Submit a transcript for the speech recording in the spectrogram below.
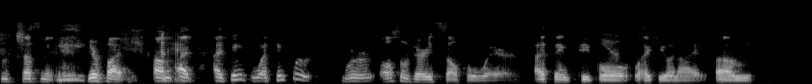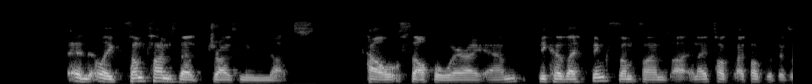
fine. Trust me, you're fine. Um, okay. I, I think I think we're we're also very self-aware. I think people yeah. like you and I, um, and like sometimes that drives me nuts how self-aware I am because I think sometimes uh, and I talk I talk with this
